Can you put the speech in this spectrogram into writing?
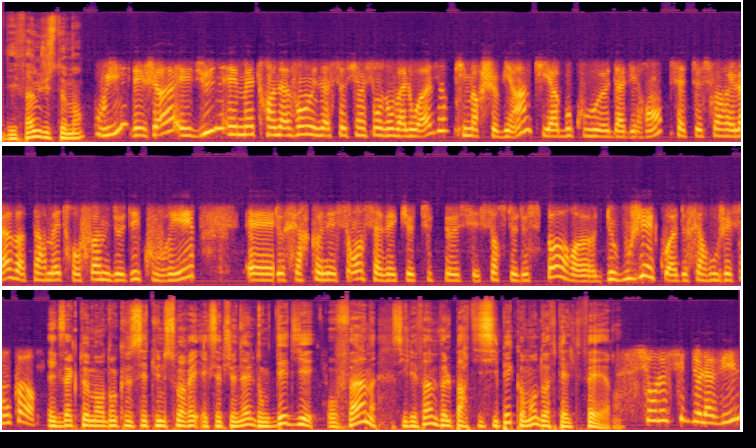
des femmes justement. Oui, déjà, et d'une, et mettre en avant une association dombaloise qui marche bien, qui a beaucoup d'adhérents. Cette soirée-là va permettre aux femmes de découvrir et de faire connaissance avec toutes ces sortes de sports, euh, de bouger, quoi, de faire bouger son corps. Exactement, donc euh, c'est une soirée exceptionnelle, donc dédiée aux femmes. Si les femmes veulent participer, comment doivent-elles faire? Sur le site de la ville,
